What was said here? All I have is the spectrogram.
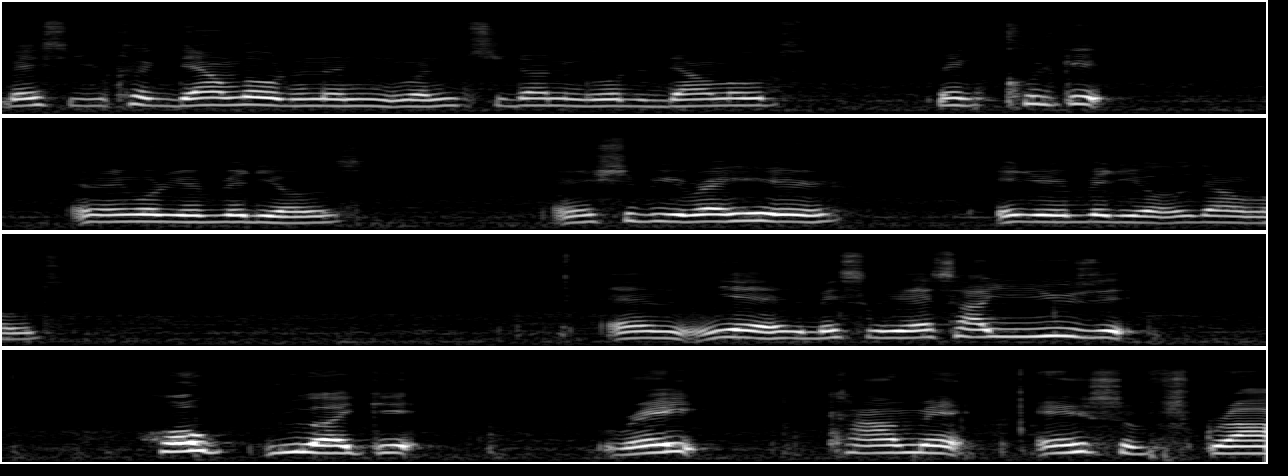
basically you click download and then once you're done go to downloads, then click it and then go to your videos. And it should be right here in your videos downloads. And yeah, basically that's how you use it. Hope you like it. Rate, comment, and subscribe.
